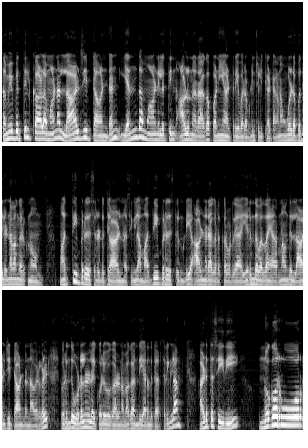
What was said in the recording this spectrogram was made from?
சமீபத்தில் காலமான லால்ஜி டாண்டன் எந்த மாநிலத்தின் ஆளுநராக பணியாற்றியவர் அப்படின்னு சொல்லி கேட்டாங்கன்னா உங்களோட பதில் என்னவாங்க இருக்கணும்? மத்திய பிரதேசத்தை ஆளுநர் சரிங்களா? மத்திய பிரதேசத்தினுடைய ஆளுநராக இருக்கிறவர் தான் இருந்தவர் தான் யாருன்னா வந்து லால்ஜி டாண்டன் அவர்கள். இவர் வந்து உடல்நிலை குறைவு காரணமாக வந்து இறந்துட்டார். சரிங்களா? அடுத்த செய்தி நுகர்வோர்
